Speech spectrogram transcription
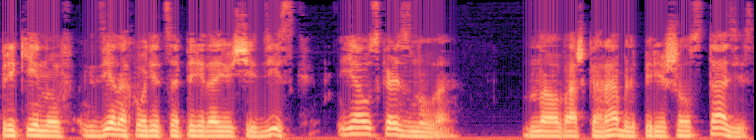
Прикинув, где находится передающий диск, я ускользнула. Но ваш корабль перешел стазис,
